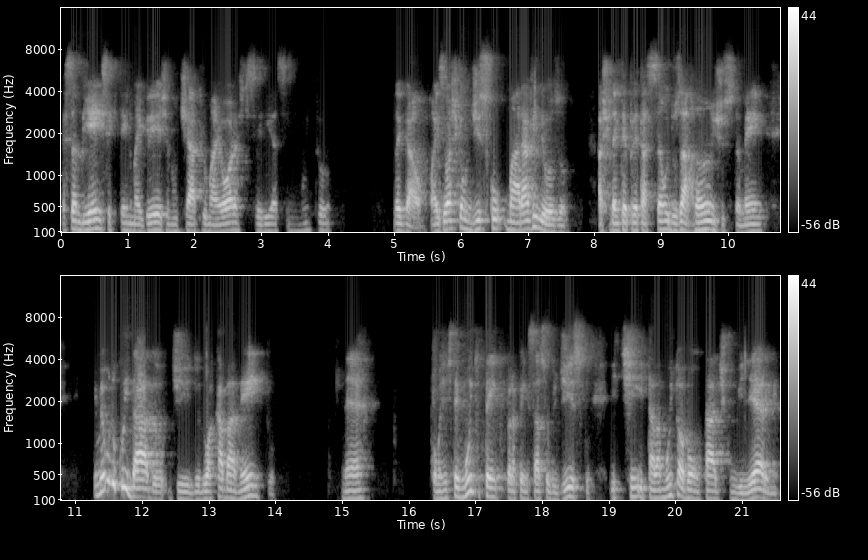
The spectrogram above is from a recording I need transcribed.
essa ambiência que tem numa igreja, num teatro maior, acho que seria assim muito legal. Mas eu acho que é um disco maravilhoso. Acho da interpretação e dos arranjos também. E mesmo do cuidado de, do acabamento, né? Como a gente tem muito tempo para pensar sobre o disco e estava muito à vontade com o Guilherme,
